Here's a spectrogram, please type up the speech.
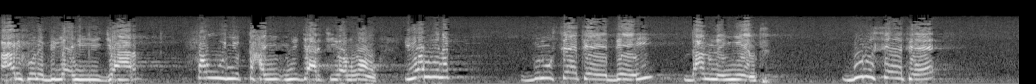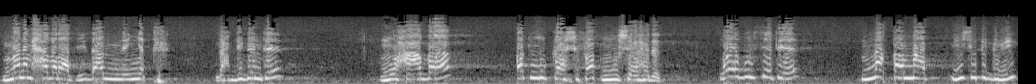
aarifuuna billahi yi jaar faw ñu taxañ ñu jaar ci yoon woowu yoon wi nag bu nu seetee dee yi daanu ne ñeent bu nu seetee maanaam xadaraat yi daanu ne ñett ndax diggante muhaadara ak mukaashafa ak mushahada waaye bu nu seetee maqamaat yi ci digg bi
